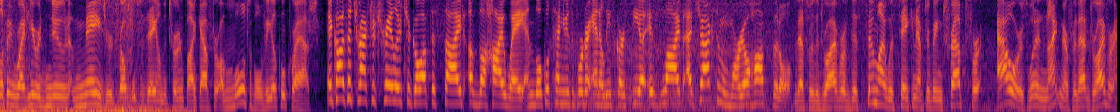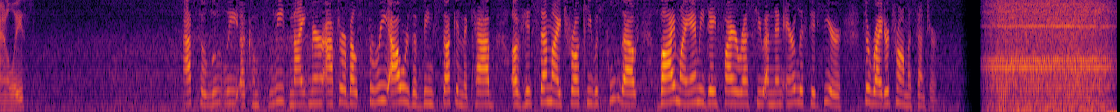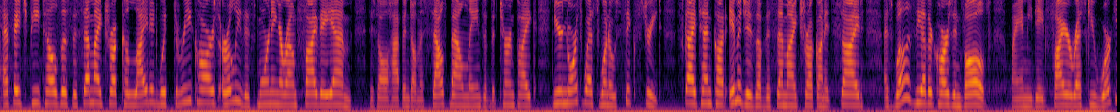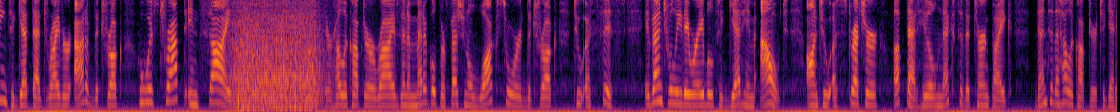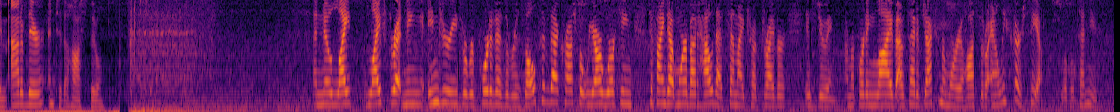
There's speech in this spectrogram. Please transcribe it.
Developing right here at noon, major trouble today on the turnpike after a multiple vehicle crash. It caused a tractor trailer to go off the side of the highway, and local 10 News reporter Annalise Garcia is live at Jackson Memorial Hospital. That's where the driver of this semi was taken after being trapped for hours. What a nightmare for that driver, Annalise. Absolutely a complete nightmare. After about three hours of being stuck in the cab of his semi truck, he was pulled out by Miami Dade Fire Rescue and then airlifted here to Ryder Trauma Center. FHP tells us the semi truck collided with three cars early this morning around 5 a.m. This all happened on the southbound lanes of the turnpike near Northwest 106th Street. Sky 10 caught images of the semi truck on its side, as well as the other cars involved. Miami Dade Fire Rescue working to get that driver out of the truck who was trapped inside. Helicopter arrives and a medical professional walks toward the truck to assist. Eventually, they were able to get him out onto a stretcher up that hill next to the turnpike, then to the helicopter to get him out of there and to the hospital. And no life threatening injuries were reported as a result of that crash, but we are working to find out more about how that semi truck driver is doing. I'm reporting live outside of Jackson Memorial Hospital. Annalise Garcia, Local 10 News.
